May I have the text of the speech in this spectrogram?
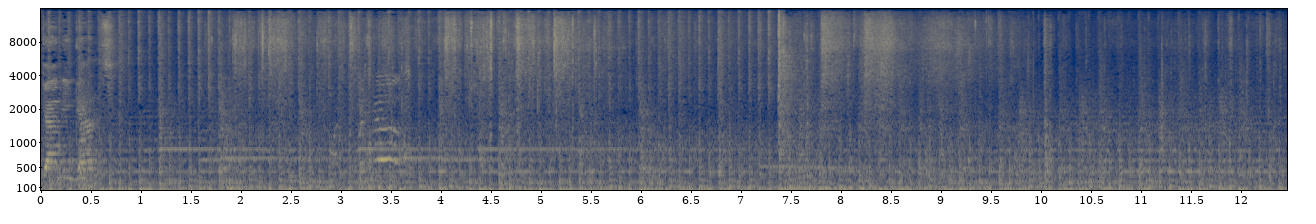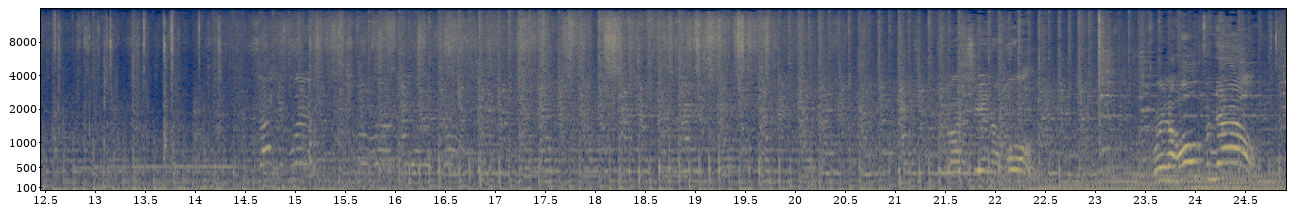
Got any guns? You in a hole. We're in a hole for now!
